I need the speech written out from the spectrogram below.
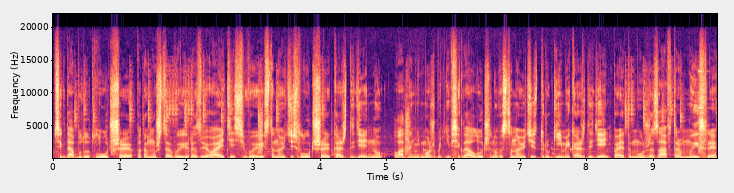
всегда будут лучше, потому что вы развиваетесь, вы становитесь лучше каждый день. Ну, ладно, не, может быть не всегда лучше, но вы становитесь другими каждый день, поэтому уже завтра мысли,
